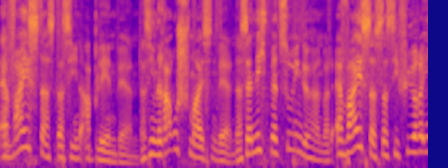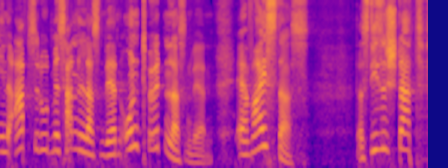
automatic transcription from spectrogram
Er weiß das, dass sie ihn ablehnen werden, dass sie ihn rausschmeißen werden, dass er nicht mehr zu ihnen gehören wird. Er weiß das, dass die Führer ihn absolut misshandeln lassen werden und töten lassen werden. Er weiß das, dass diese Stadt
